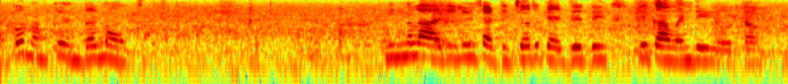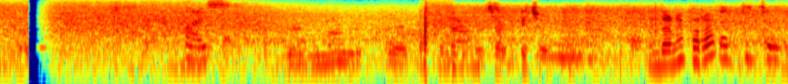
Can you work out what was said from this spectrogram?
അപ്പോൾ നമുക്ക് എന്താ നോക്കാം. നിങ്ങൾ ആരെങ്കിലും ചട്ടിച്ചോറ് കഴിച്ചിട്ട് കമന്റ് ചെയ്യൂ കേട്ടോ ചട്ടിച്ചോറ്. എന്താണ് പറ? ചട്ടിച്ചോറ്.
